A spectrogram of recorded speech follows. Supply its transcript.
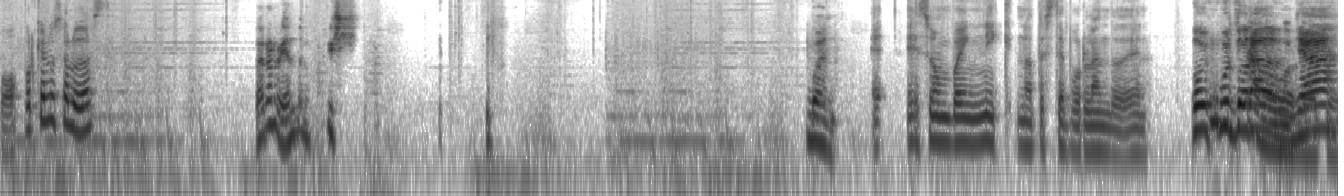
¿Vos por qué lo saludaste? Pero riendo. Bueno, E- Es un buen nick, no te estés burlando de él. Voy full dorado. Ya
